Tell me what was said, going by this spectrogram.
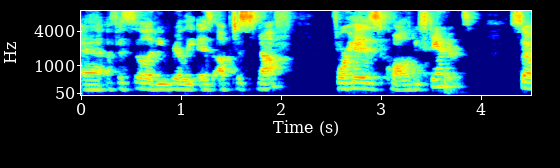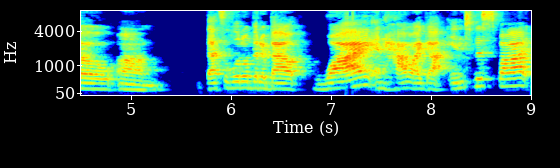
a, a, facility really is up to snuff for his quality standards. So um, that's a little bit about why and how I got into this spot.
